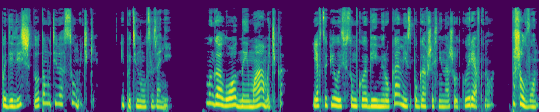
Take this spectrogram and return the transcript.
поделись, что там у тебя в сумочке». И потянулся за ней. «Мы голодные, мамочка!» Я вцепилась в сумку обеими руками, испугавшись не на шутку, и рявкнула. «Пошел вон!»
